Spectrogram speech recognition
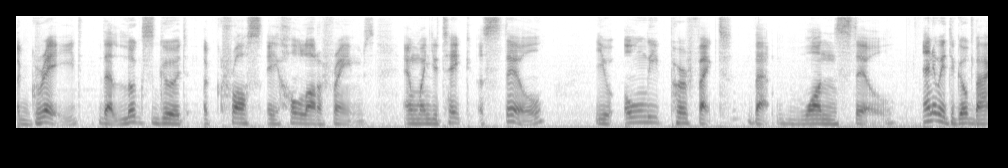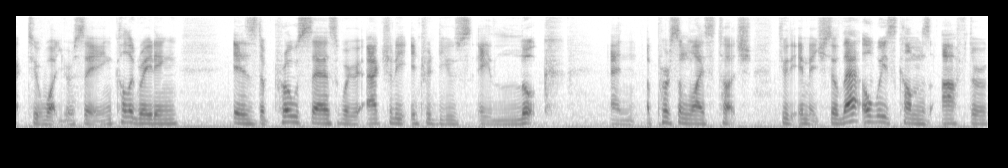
a grade that looks good across a whole lot of frames. And when you take a still, you only perfect that one still. Anyway, to go back to what you're saying, color grading is the process where you actually introduce a look and a personalized touch to the image. So that always comes after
